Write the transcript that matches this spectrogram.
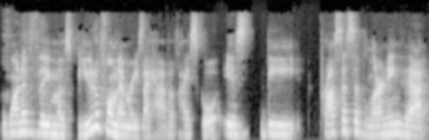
one of the most beautiful memories I have of high school is the process of learning that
